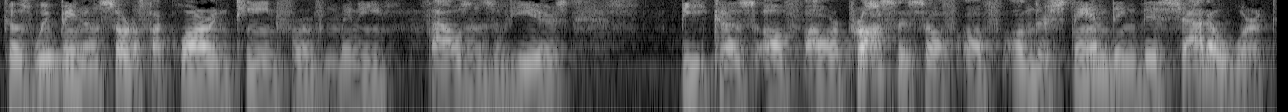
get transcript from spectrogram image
because we've been on sort of a quarantine for many thousands of years because of our process of, of understanding this shadow work,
